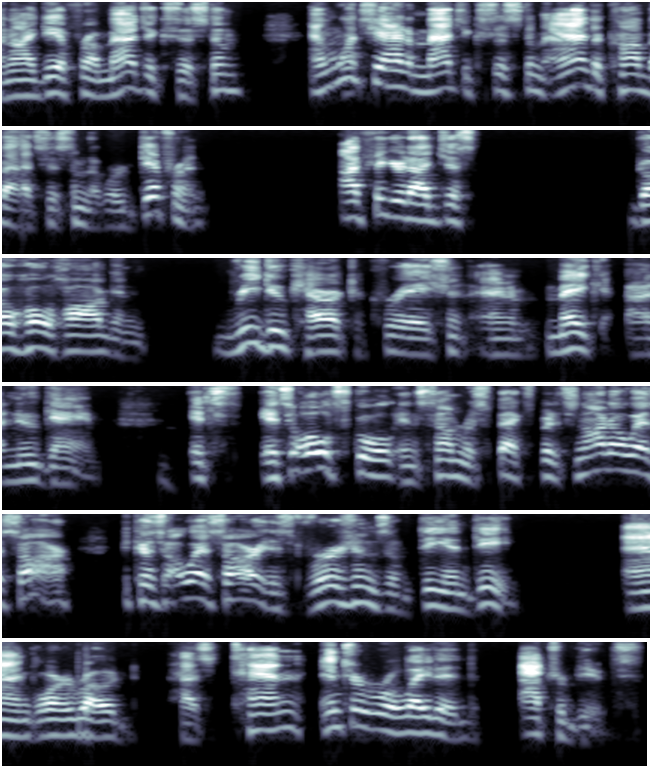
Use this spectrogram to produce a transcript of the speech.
an idea for a magic system. And once you had a magic system and a combat system that were different, I figured I'd just go whole hog and redo character creation and make a new game. It's it's old school in some respects, but it's not OSR because OSR is versions of D&D. And Glory Road has 10 interrelated attributes.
